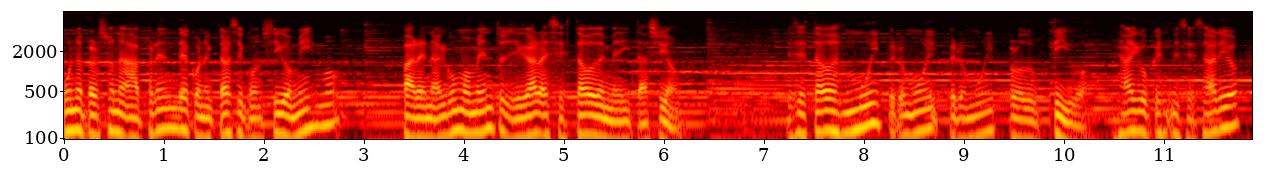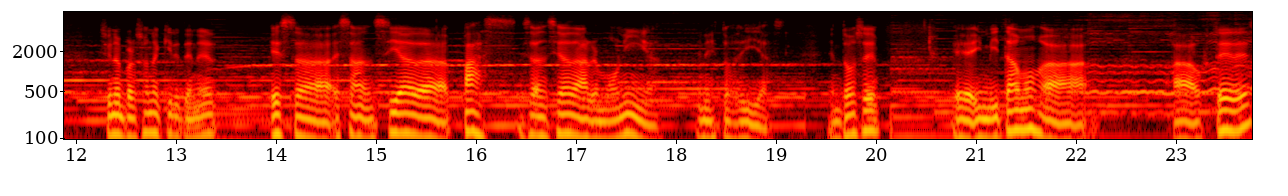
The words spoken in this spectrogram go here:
una persona aprende a conectarse consigo mismo para en algún momento llegar a ese estado de meditación. Ese estado es muy, pero muy, pero muy productivo. Es algo que es necesario si una persona quiere tener esa, ansiada paz, esa ansiada armonía en estos días. Entonces, eh, invitamos a, ustedes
